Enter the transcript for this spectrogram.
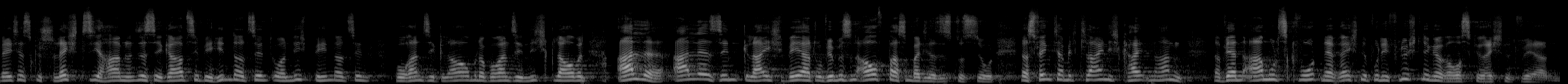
welches Geschlecht sie haben, dann ist es egal, ob sie behindert sind oder nicht behindert sind, woran sie glauben oder woran sie nicht glauben. Alle, alle sind gleich wert und wir müssen aufpassen bei dieser Diskussion. Das fängt ja mit Kleinigkeiten an. Da werden Armutsquoten errechnet, wo die Flüchtlinge rausgerechnet werden.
